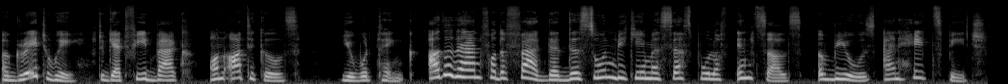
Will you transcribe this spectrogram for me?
A great way to get feedback on articles you would think. Other than for the fact that this soon became a cesspool of insults, abuse, and hate speech,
